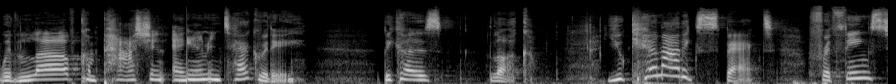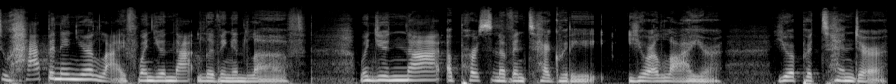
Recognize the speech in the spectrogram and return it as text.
with love, compassion, and integrity. Because, look, you cannot expect for things to happen in your life when you're not living in love, when you're not a person of integrity. You're a liar, you're a pretender,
